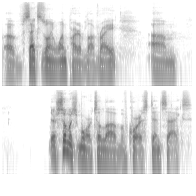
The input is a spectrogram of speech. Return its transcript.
of sex is only one part of love, right? Um, there's so much more to love, of course, than sex.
